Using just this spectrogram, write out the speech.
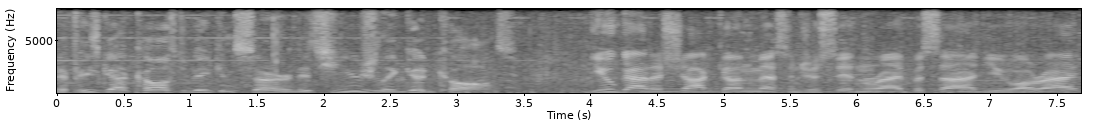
If he's got cause to be concerned, it's usually good cause. You got a shotgun messenger sitting right beside you, all right?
